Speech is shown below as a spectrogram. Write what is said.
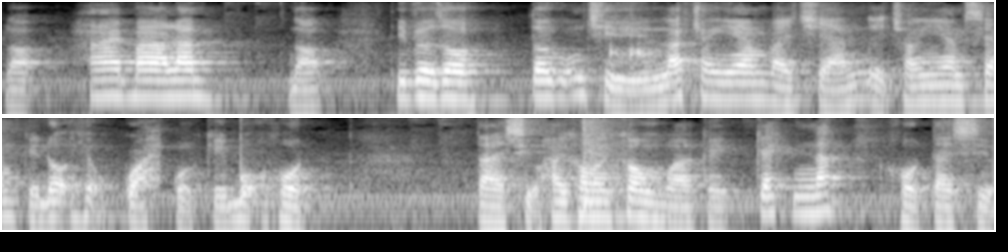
Đó 235 đó. Thì vừa rồi, tôi cũng chỉ lắc cho anh em vài chén để cho anh em xem cái độ hiệu quả của cái bộ hột tài xỉu 2020 và cái cách nắc hột tài xỉu.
